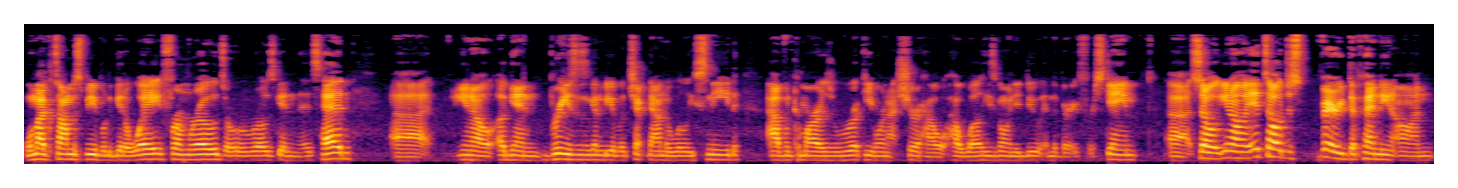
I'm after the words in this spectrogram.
Will Michael Thomas be able to get away from Rhodes, or will Rhodes get in his head? Uh, you know, again, Brees is going to be able to check down to Willie Snead. Alvin Kamara is a rookie. We're not sure how, how well he's going to do in the very first game. Uh, so, you know, it's all just very depending on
